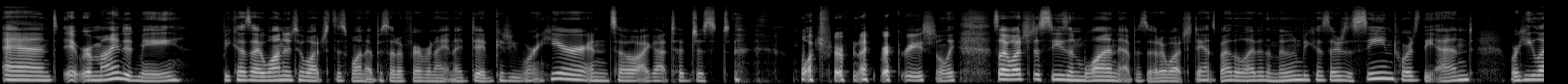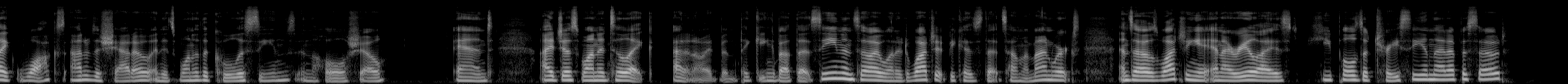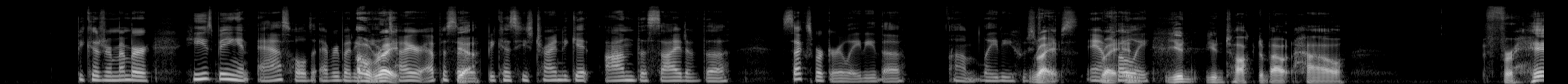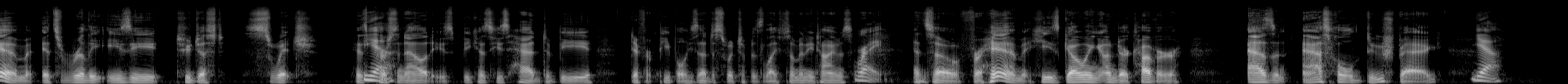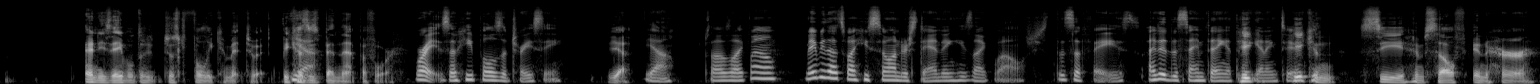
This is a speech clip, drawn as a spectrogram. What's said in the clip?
And it reminded me because I wanted to watch this one episode of Forever Knight and I did because you weren't here and so I got to just watch Forever Knight recreationally. So I watched a season one episode. I watched Dance by the Light of the Moon because there's a scene towards the end where he like walks out of the shadow and it's one of the coolest scenes in the whole show. And I just wanted to like I don't know, I'd been thinking about that scene and so I wanted to watch it because that's how my mind works. And so I was watching it and I realized he pulls a Tracy in that episode. Because remember, he's being an asshole to everybody Oh, the right. entire episode Yeah. because he's trying to get on the side of the sex worker lady, the um, lady who strips, Anne right. Foley. And you'd you'd talked about how for him it's really easy to just switch his Yeah. personalities because he's had to be different people. He's had to switch up his life so many times. Right. And so for him, he's going undercover as an asshole douchebag Yeah. And he's able to just fully commit to it because Yeah. he's been that before. Right. So he pulls a Tracy. Yeah. Yeah. So I was like, well, maybe that's why he's so understanding. He's like, well, she's, this is a phase. I did the same thing at the He, beginning too. he can see himself in her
